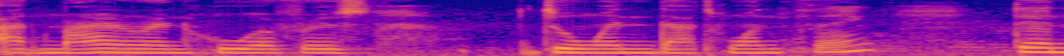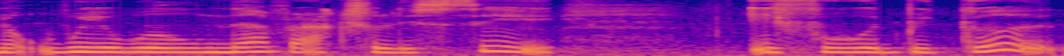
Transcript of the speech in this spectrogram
admiring whoever's doing that one thing, then we will never actually see if we would be good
